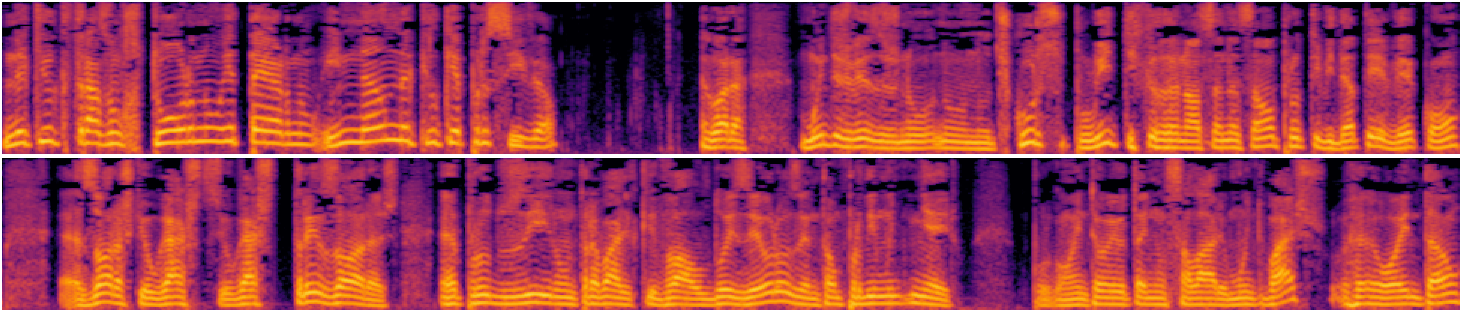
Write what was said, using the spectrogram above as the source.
naquilo que traz um retorno eterno e não naquilo que é perecível. Agora, muitas vezes no, no, no, discurso político da nossa nação, a produtividade tem a ver com as horas que eu gasto. Se eu gasto três horas a produzir um trabalho que vale dois euros, então perdi muito dinheiro. Porque ou então eu tenho um salário muito baixo, ou então,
